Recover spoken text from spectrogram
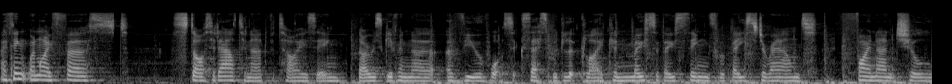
I think when I first started out in advertising, I was given a, a, view of what success would look like, and most of those things were based around financial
